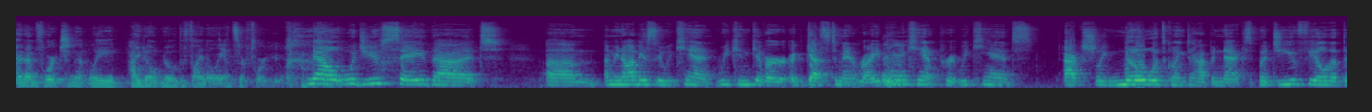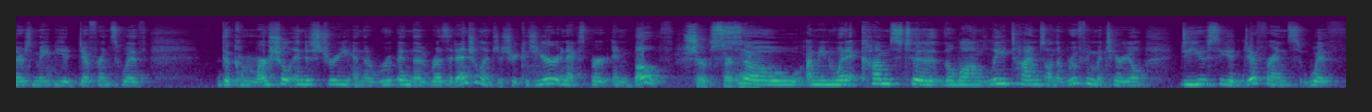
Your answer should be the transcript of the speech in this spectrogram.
And unfortunately, I don't know the final answer for you. now, would you say that? Um, I mean, obviously, we can't. We can give our a guesstimate, right? But we can't. Pr- we can't actually know what's going to happen next. But do you feel that there's maybe a difference with the commercial industry and the and the residential industry? Because you're an expert in both. Sure, certainly. So, I mean, when it comes to the long lead times on the roofing material, do you see a difference with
